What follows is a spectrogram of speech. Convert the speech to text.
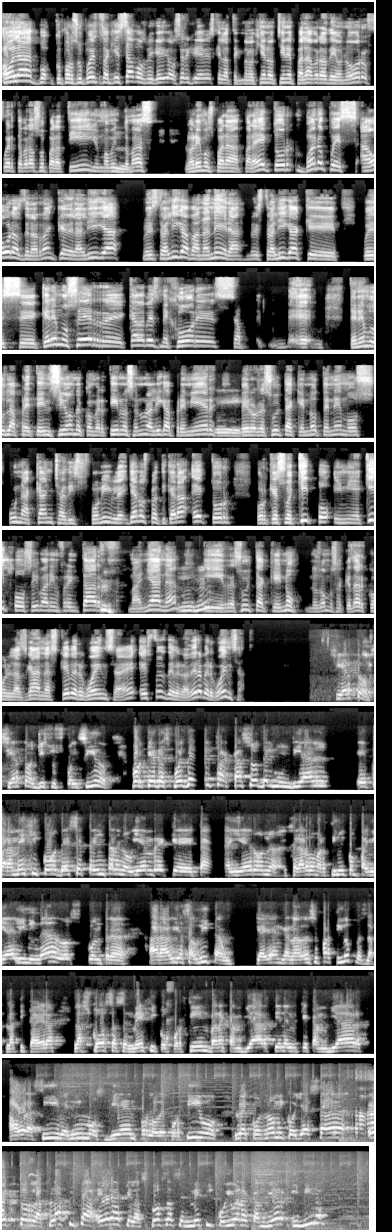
Hola, por, supuesto, aquí estamos, mi querido Sergio. Ya ves que la tecnología no tiene palabra de honor. Fuerte abrazo para ti y un momento más lo haremos para, para Héctor. Bueno, pues a horas del arranque de la liga, nuestra liga bananera, nuestra liga que pues eh, queremos ser eh, cada vez mejores, eh, tenemos la pretensión de convertirnos en una liga Premier, pero resulta que no tenemos una cancha disponible. Ya nos platicará Héctor, porque su equipo y mi equipo se iban a enfrentar mañana y resulta que no, nos vamos a quedar con las ganas. Qué vergüenza, esto es de verdadera vergüenza. Cierto, cierto, Jesús, coincido, porque después del fracaso del Mundial eh, para México de ese 30 de noviembre que cayeron Gerardo Martino y compañía eliminados contra Arabia Saudita, que hayan ganado ese partido, pues la plática era las cosas en México por fin van a cambiar, tienen que cambiar, ahora sí venimos bien por lo deportivo, lo económico ya está. Héctor, la plática era que las cosas en México iban a cambiar y mira,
